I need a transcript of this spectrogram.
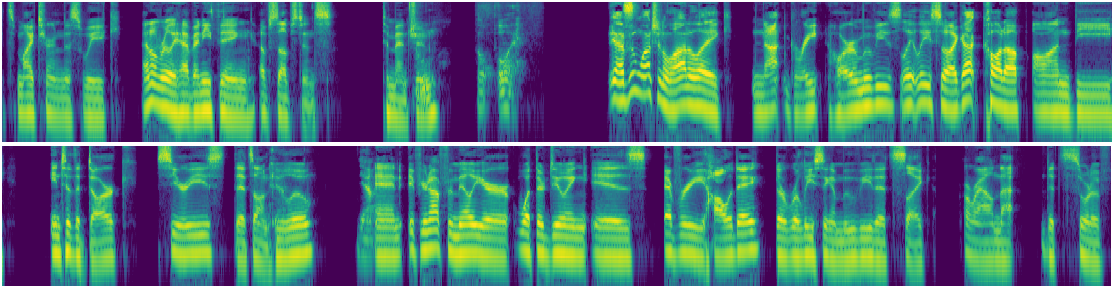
It's my turn this week. I don't really have anything of substance to mention. Oh boy. Yeah, I've been watching a lot of like not great horror movies lately. So I got caught up on the Into the Dark series that's on Hulu. Yeah. And if you're not familiar, what they're doing is every holiday they're releasing a movie that's like around that that's sort of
